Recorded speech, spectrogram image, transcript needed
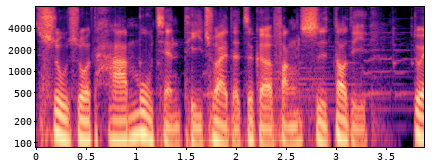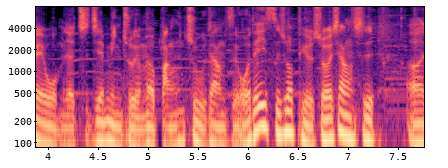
述说他目前提出来的这个方式到底对我们的直接民主有没有帮助？这样子，我的意思说，比如说像是呃，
